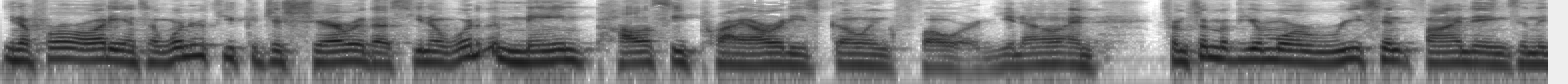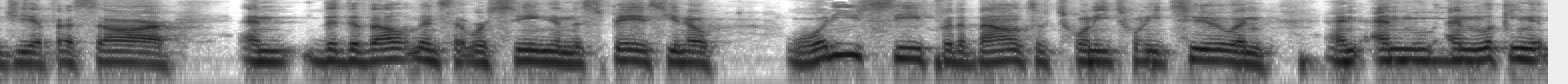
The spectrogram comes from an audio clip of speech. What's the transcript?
you know, for our audience, I wonder if you could just share with us, you know, what are the main policy priorities going forward? You know, and from some of your more recent findings in the GFSR and the developments that we're seeing in the space, you know, what do you see for the balance of 2022 and and and and looking at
